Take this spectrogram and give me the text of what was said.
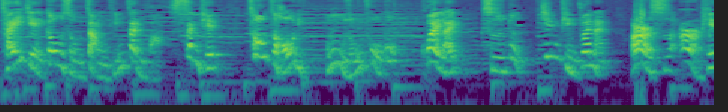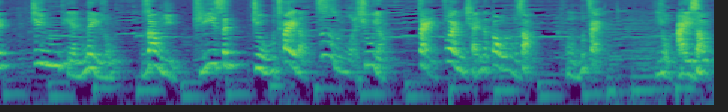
裁剪高手涨停战法三篇，超值好礼不容错过，快来尺度精品专栏二十二篇经典内容，让你提升韭菜的自我修养，在赚钱的道路上不再有哀伤。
